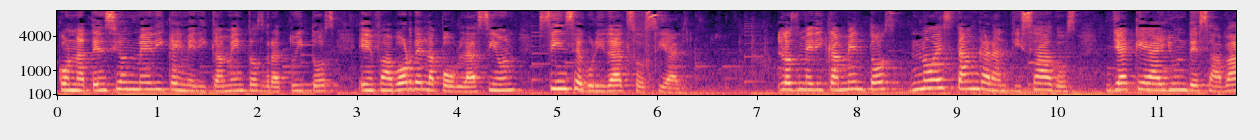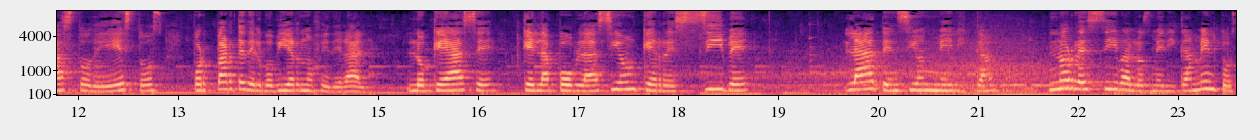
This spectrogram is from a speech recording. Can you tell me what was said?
con atención médica y medicamentos gratuitos en favor de la población sin seguridad social. Los medicamentos no están garantizados ya que hay un desabasto de estos por parte del gobierno federal, lo que hace que la población que recibe la atención médica no reciba los medicamentos,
